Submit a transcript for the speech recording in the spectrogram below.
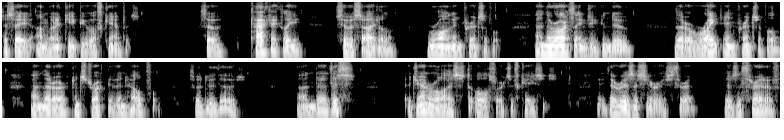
to say, I'm going to keep you off campus. So tactically suicidal, wrong in principle. And there are things you can do that are right in principle and that are constructive and helpful. So do those. And uh, this generalizes to all sorts of cases. There is a serious threat. There's a threat of,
